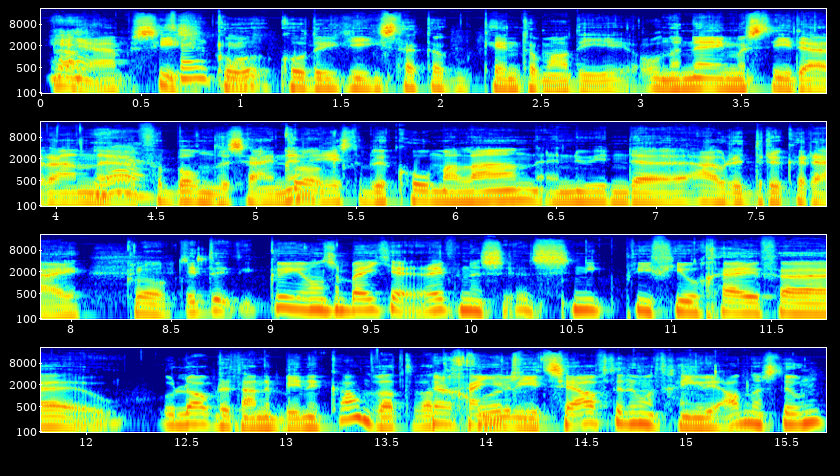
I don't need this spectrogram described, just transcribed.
Ja, precies. zeker. Cool, cool 3D staat ook bekend om al die ondernemers die daaraan eh, Ja. verbonden zijn. Hè? Eerst op de Koelmalaan en nu in de oude drukkerij. Klopt. Eh, Kun je ons een beetje even een sneak preview geven? Hoe- Hoe loopt het aan de binnenkant? Wat, wat Ja, gaan goed. jullie hetzelfde doen? Wat gaan jullie anders doen?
